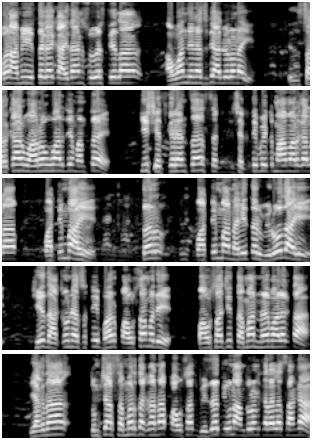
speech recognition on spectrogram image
पण आम्ही इथं काही कायदा आणि सुव्यवस्थेला आव्हान देण्यासाठी आलेलो नाही. सरकार वारंवार जे म्हणतंय की शेतकऱ्यांचा शक्तीपीठ महामार्गाला पाठिंबा आहे तर पाठिंबा नाही तर विरोध आहे हे दाखवण्यासाठी भर पावसामध्ये पावसाची तमा न बाळगता एकदा तुमच्या समर्थकांना पावसात भिजत येऊन आंदोलन करायला सांगा.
